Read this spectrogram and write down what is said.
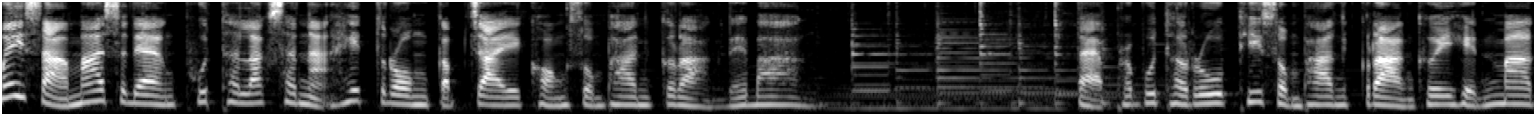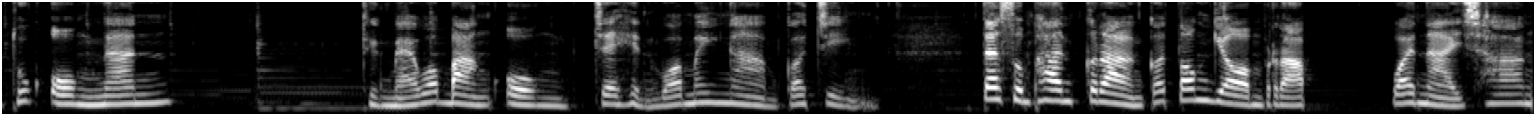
ไม่สามารถแสดงพุทธลักษณะให้ตรงกับใจของสมภารกลางได้บ้าง แต่พระพุทธรูปที่สมภารกลางเคยเห็นมาทุกองค์นั้น ถึงแม้ว่าบางองค์จะเห็นว่าไม่งามก็จริง แต่สมภารกลางก็ต้องยอมรับว่านายช่าง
